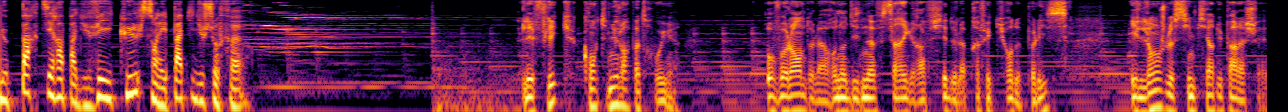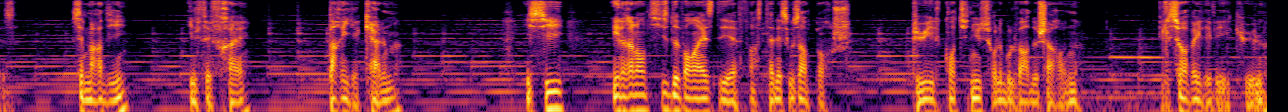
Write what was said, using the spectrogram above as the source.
ne partira pas du véhicule sans les papiers du chauffeur. Les flics continuent leur patrouille. Au volant de la Renault 19 sérigraphiée de la préfecture de police, ils longent le cimetière du Père-Lachaise. C'est mardi, il fait frais, Paris est calme. Ici, ils ralentissent devant un SDF installé sous un porche. Puis ils continuent sur le boulevard de Charonne. Ils surveillent les véhicules,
